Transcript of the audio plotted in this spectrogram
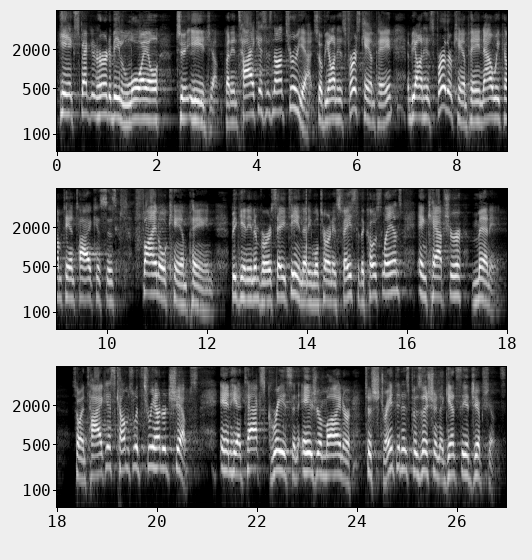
He expected her to be loyal to Egypt. But Antiochus is not through yet. So beyond his first campaign and beyond his further campaign, now we come to Antiochus's final campaign, beginning in verse 18. Then he will turn his face to the coastlands and capture many. So Antiochus comes with 300 ships and he attacks Greece and Asia Minor to strengthen his position against the Egyptians.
